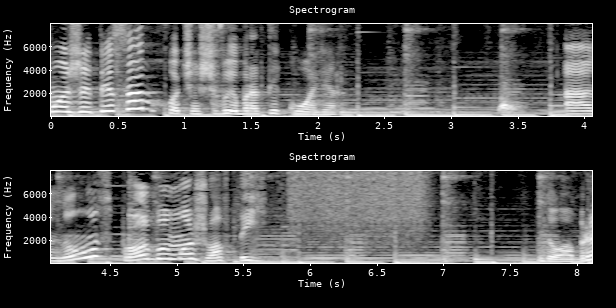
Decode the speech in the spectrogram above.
Може, ти сам хочеш вибрати колір? Ану, спробуємо жовтий. Добре,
